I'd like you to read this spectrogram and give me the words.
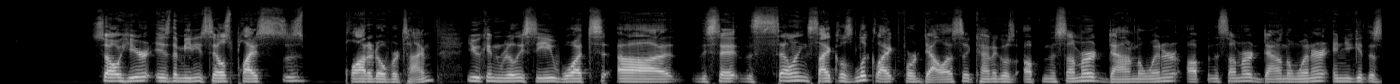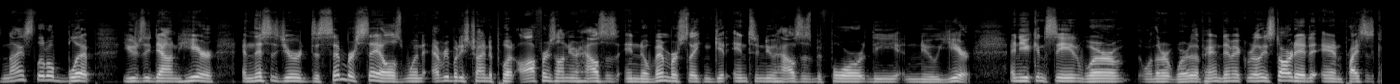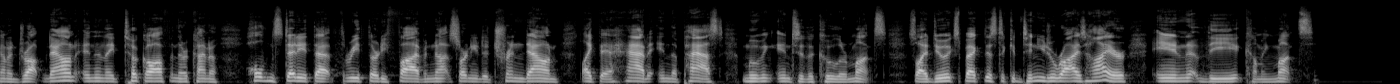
So here is the median sales prices plotted over time. You can really see what uh, the the selling cycles look like for Dallas. It kind of goes up in the summer, down in the winter, up in the summer, down in the winter, and you get this nice little blip usually down here. And this is your December sales when everybody's trying to put offers on your houses in November so they can get into new houses before the new year. And you can see where where, where the pandemic really started and prices kind of dropped down and then they took off and they're kind of holding steady at that 335 and not starting to trend down like they had in the past moving into the cooler months. So I do expect this to continue to rise higher in the coming months.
